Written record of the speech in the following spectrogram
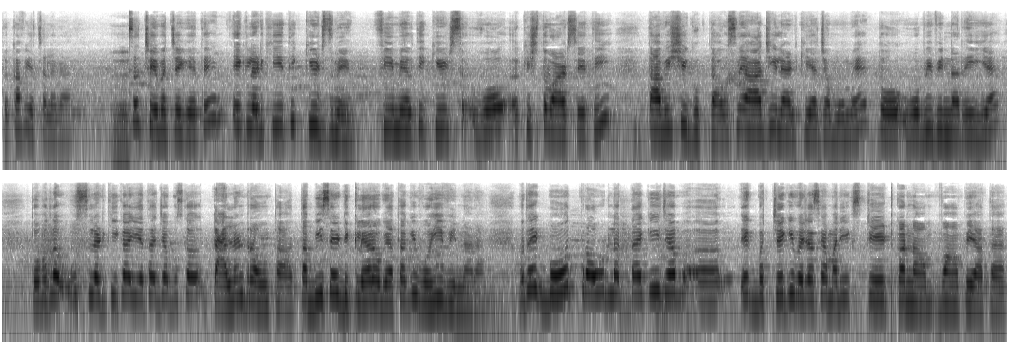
तो काफ़ी अच्छा लगा। सर छः बच्चे गए थे। एक लड़की थी किड्स में फीमेल थी किड्स, वो किश्तवाड़ से थी, ताविशी गुप्ता। उसने आज ही लैंड किया जम्मू में तो वो भी विनर रही है। तो मतलब उस लड़की का ये था, जब उसका टैलेंट राउंड था, तभी से डिक्लेयर हो गया था कि वही विनर है। मतलब एक बहुत प्राउड लगता है कि जब एक बच्चे की वजह से हमारी एक स्टेट का नाम वहाँ पर आता है,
